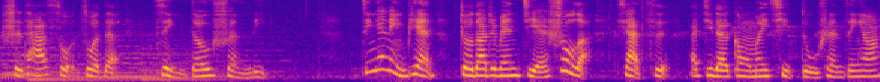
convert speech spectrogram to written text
使他所做的尽都顺利。今天的影片就到这边结束了，下次要记得跟我们一起读圣经哦，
